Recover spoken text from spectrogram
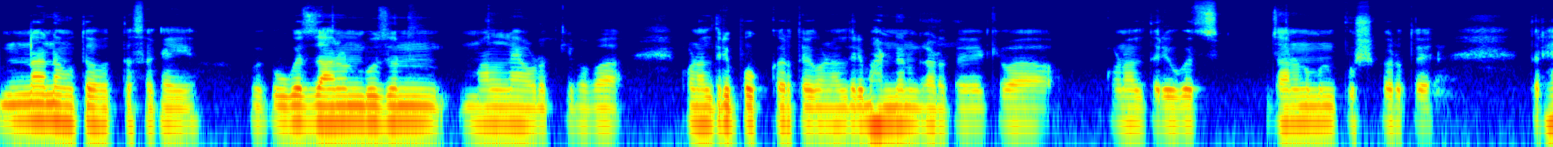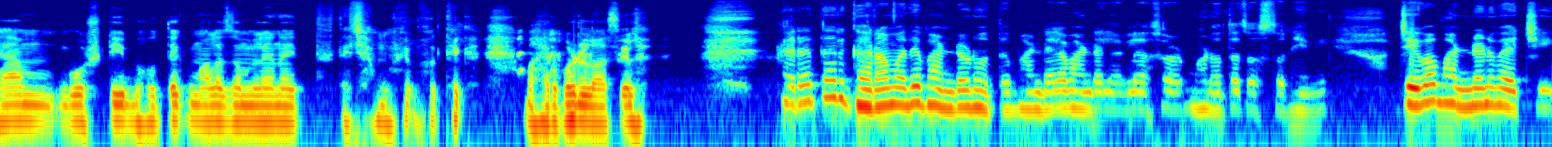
ना नव्हतं होत तसं काही. उगाच जाणून बुजून मला नाही आवडत की बाबा कोणाला तरी पोक करतोय कोणाला तरी भांडण काढतोय किंवा कोणाला तरी उगाच जाणून म्हणून पुश करतोय. तर ह्या गोष्टी बहुतेक मला जमल्या नाहीत. त्याच्यामुळे बहुतेक बाहेर पडलो असेल. खरं तर घरामध्ये भांडण होतं. भांडायला भांडायला लागलं असं म्हणतच असतो नेहमी. जेव्हा भांडण व्हायची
